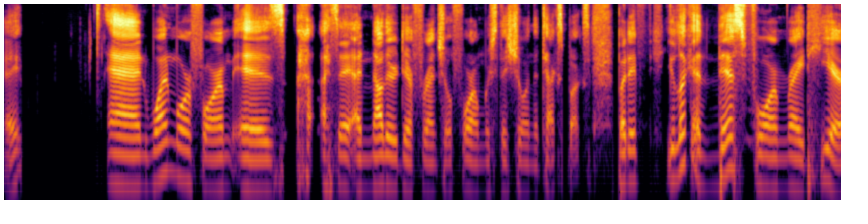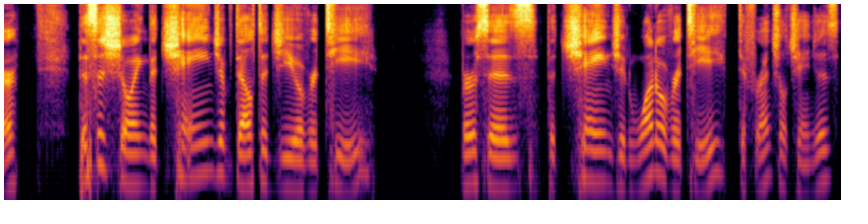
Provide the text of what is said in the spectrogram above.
Okay, and one more form is, I say, another differential form, which they show in the textbooks. But if you look at this form right here, this is showing the change of delta G over T versus the change in 1 over t, differential changes.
